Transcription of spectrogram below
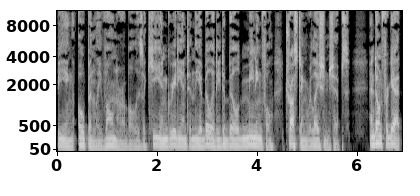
being openly vulnerable is a key ingredient in the ability to build meaningful, trusting relationships. And don't forget,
